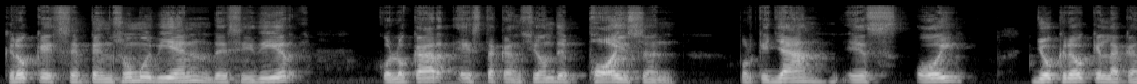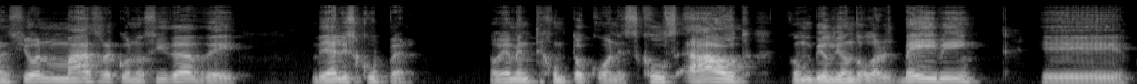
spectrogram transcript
creo que se pensó muy bien decidir colocar esta canción de Poison, porque ya es hoy, yo creo que la canción más reconocida de, de Alice Cooper. Obviamente junto con Schools Out, con Billion Dollars Baby, eh,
